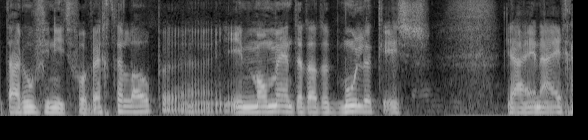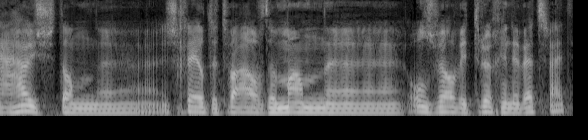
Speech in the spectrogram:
daar hoef je niet voor weg te lopen. Uh, in momenten dat het moeilijk is ja, in eigen huis... dan uh, schreeuwt de twaalfde man ons wel weer terug in de wedstrijd.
